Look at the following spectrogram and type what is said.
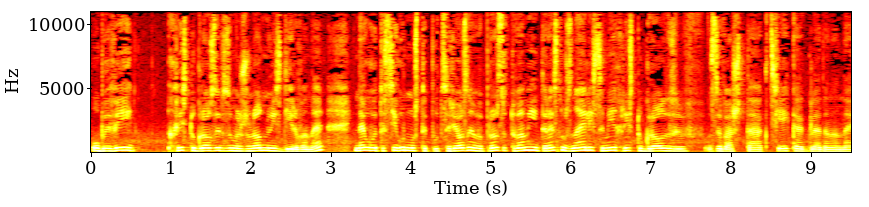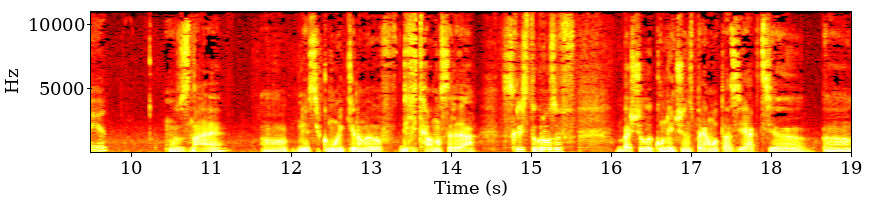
обяви Христо Грозев за международно издирване. Неговата сигурност е под сериозен въпрос. За това ми е интересно, знае ли самия Христо Грозев за вашата акция и как гледа на нея? Знае а, ние си комуникираме в дигитална среда. С Христо Грозев беше лаконичен спрямо тази акция. А,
